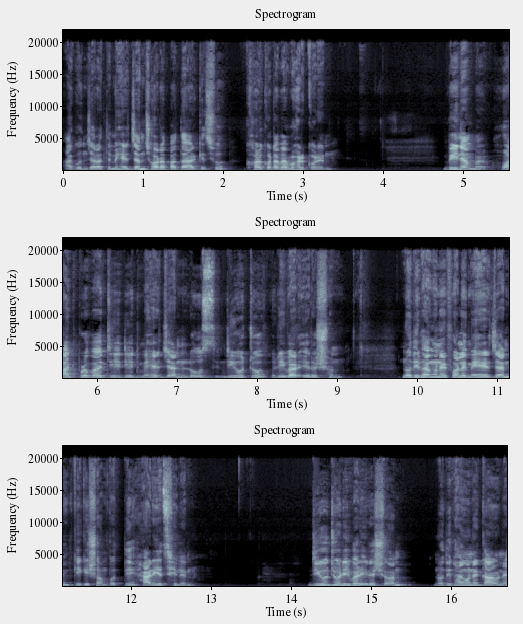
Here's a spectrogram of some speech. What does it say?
আগুন জ্বালাতে মেহেরজান, ঝরা পাতা আর কিছু খড়কটা ব্যবহার করেন। B number what property did Meherjan lose due to river erosion নদী ভাঙনের ফলে মেহেরজান কী কী সম্পত্তি হারিয়েছিলেন? ডিউ টু রিভার ইরেশন নদী ভাঙনের কারণে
